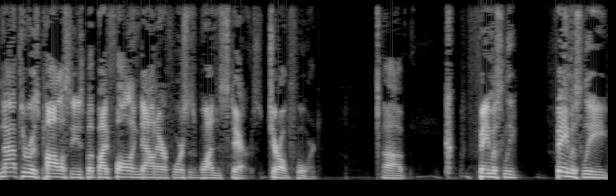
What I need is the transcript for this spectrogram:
not through his policies, but by falling down Air Force's One stairs. Gerald Ford, uh, famously, famously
